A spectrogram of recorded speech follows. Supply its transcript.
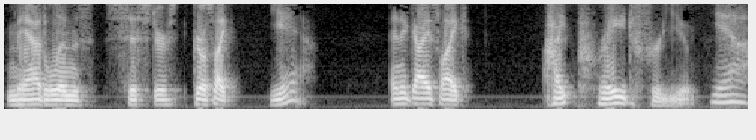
Madeline's sister? Girl's like, Yeah. And the guy's like, I prayed for you. Yeah.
